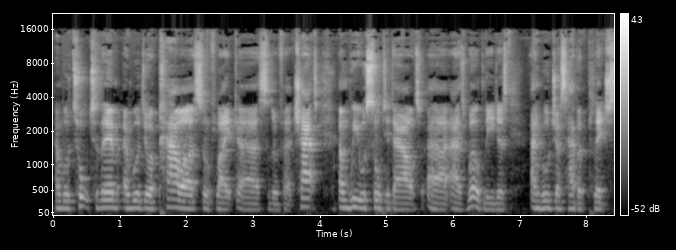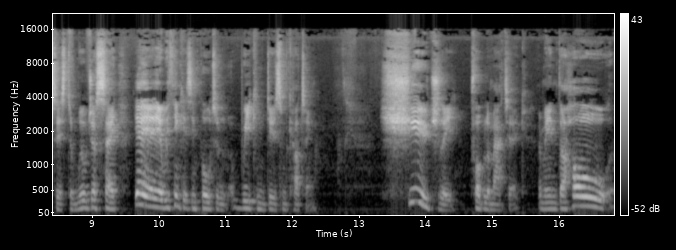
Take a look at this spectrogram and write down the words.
and we'll talk to them and we'll do a power sort of like uh, sort of a chat and we will sort it out uh, as world leaders and we'll just have a pledge system. We'll just say, yeah, yeah, yeah, we think it's important, we can do some cutting. Hugely problematic. I mean, the whole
